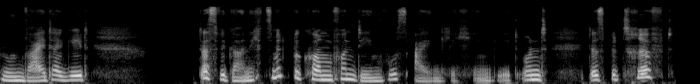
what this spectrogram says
nun weitergeht, dass wir gar nichts mitbekommen von dem, wo es eigentlich hingeht. Und das betrifft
